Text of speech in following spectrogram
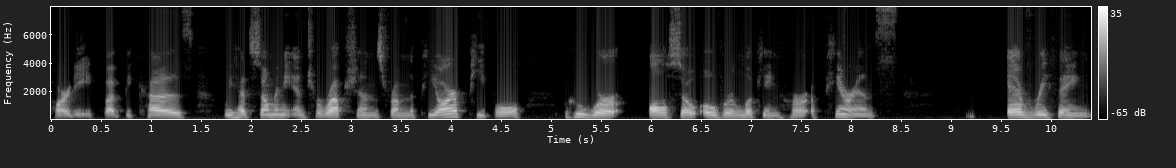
party. But because we had so many interruptions from the PR people who were also overlooking her appearance, everything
